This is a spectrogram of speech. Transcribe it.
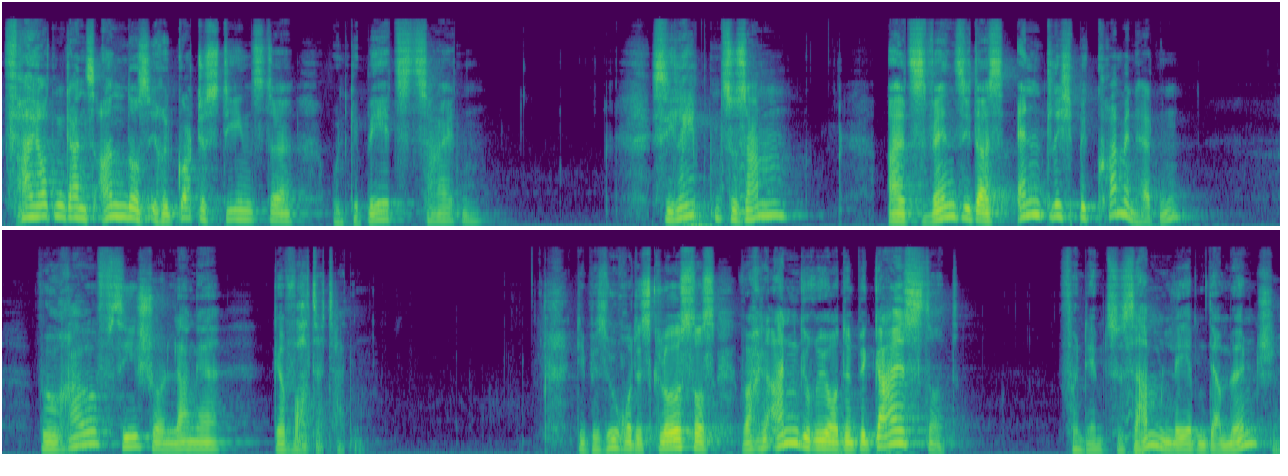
feierten ganz anders ihre Gottesdienste und Gebetszeiten Sie lebten zusammen, als wenn sie das endlich bekommen hätten, worauf sie schon lange gewartet hatten. Die Besucher des Klosters waren angerührt und begeistert von dem Zusammenleben der Mönche.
